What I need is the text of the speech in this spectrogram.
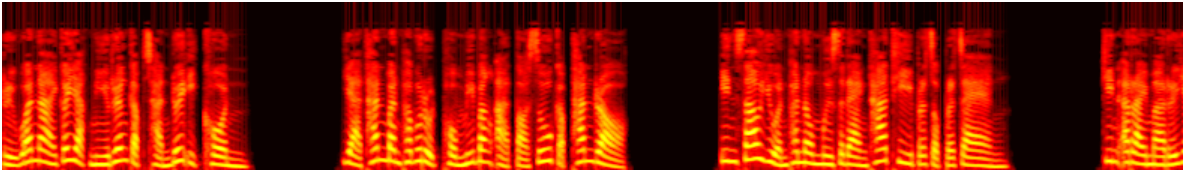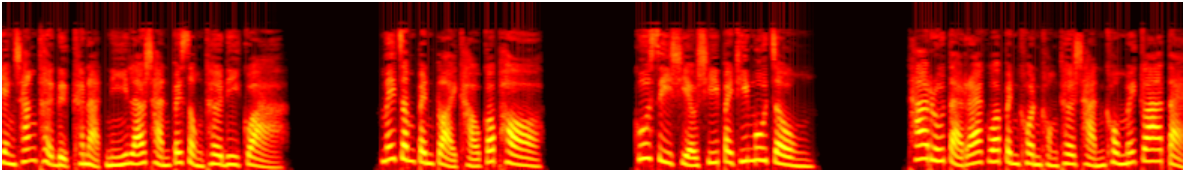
หรือว่านายก็อยากมีเรื่องกับฉันด้วยอีกคน อย่าท่านบรรพบุรุษผมมิบังอาจต่อสู้กับท่านหรอก อินเศร้าหยวนพนมมือแสดงท่าทีประจบประแจง กินอะไรมาหรือยังช่างเธอดึกขนาดนี้แล้วฉันไปส่งเธอดีกว่า ไม่จำเป็นปล่อยเขาก็พอ กู้ซีเฉียวชี้ไปที่มู่จง ถ้ารู้แต่แรกว่าเป็นคนของเธอฉันคงไม่กล้าแตะ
